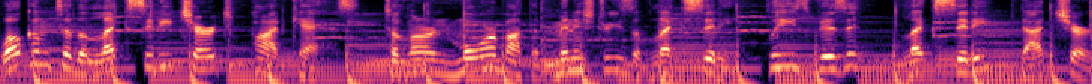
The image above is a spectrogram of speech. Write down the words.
Welcome to the Lex City Church podcast. To learn more about the ministries of Lex City, please visit lexcity.church.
